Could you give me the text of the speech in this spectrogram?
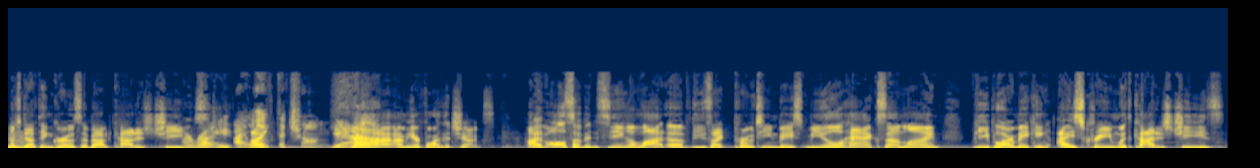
there's hmm. nothing gross about cottage cheese. All right. I like the chunks. Yeah. Yeah, I- I'm here for the chunks. I've also been seeing a lot of these like protein based meal hacks online. People are making ice cream with cottage cheese.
